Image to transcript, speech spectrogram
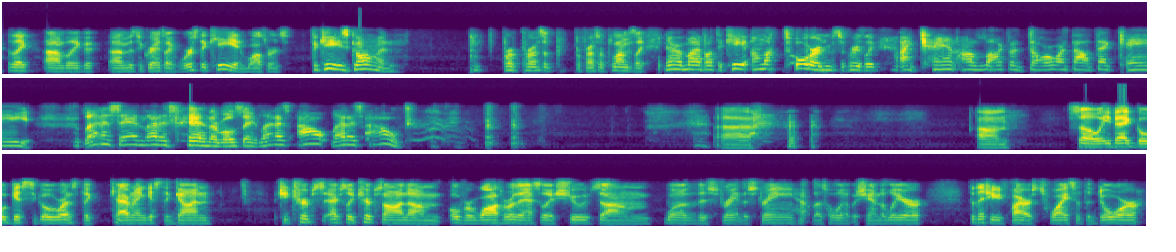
it's like um like uh, Mr. Grant's like, "Where's the key?" And Wadsworth's, "The key's gone." Professor Professor Plum's like, "Never mind about the key. Unlock the door." And Mr. Grant's like, "I can't unlock the door without the key. Let us in. Let us in." They're both saying, "Let us out. Let us out." uh. um. So Yvette go gets to go runs to the cabinet and gets the gun she trips actually trips on um over Wadsworth and actually shoots um one of the string the string that's holding up a chandelier. But then she fires twice at the door.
